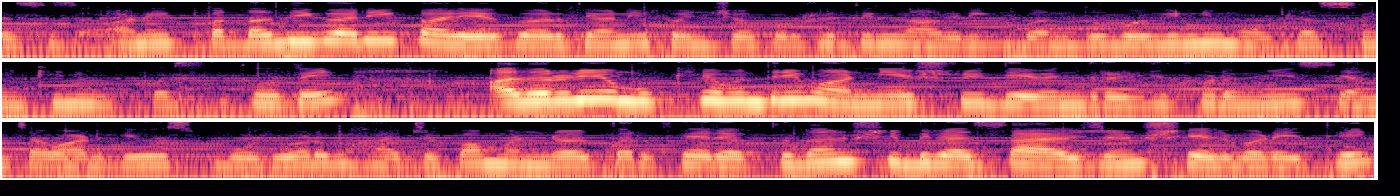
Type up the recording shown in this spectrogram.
तसेच अनेक पदाधिकारी कार्यकर्ते आणि पंचक्रोशीतील नागरिक बंधू भगिनी मोठ्या संख्येने उपस्थित होते. आदरणीय मुख्यमंत्री मान्य श्री देवेंद्रजी फडणवीस यांचा वाढदिवस बोदवड भाजपा मंडळतर्फे रक्तदान शिबिराचं आयोजन शेलवड येथे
